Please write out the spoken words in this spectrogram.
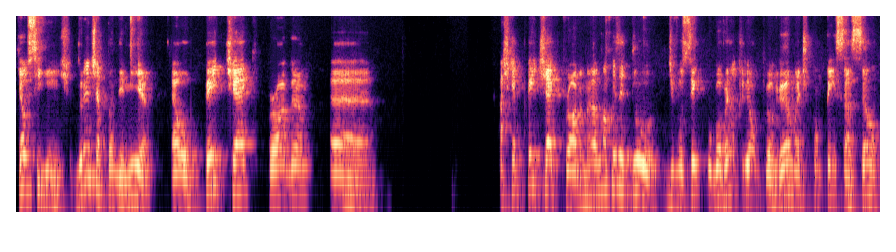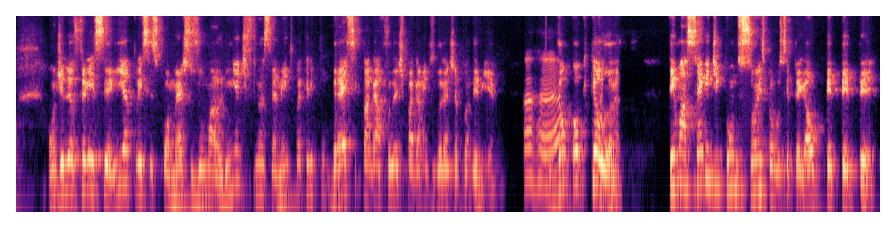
que é o seguinte, durante a pandemia, é o Paycheck Program uh, acho que é Paycheck Program, é uma coisa do, de você, o governo criou um programa de compensação onde ele ofereceria para esses comércios uma linha de financiamento para que ele pudesse pagar a folha de pagamento durante a pandemia. Uhum. Então, qual que é o lance? Tem uma série de condições para você pegar o PPP,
